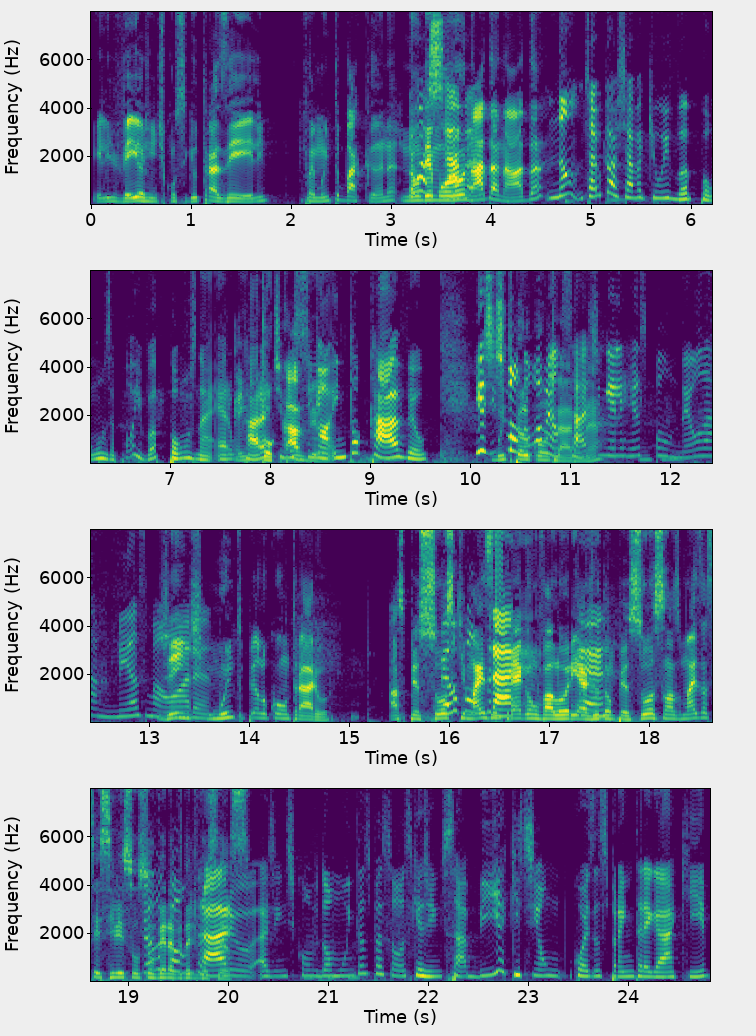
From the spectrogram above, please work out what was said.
Ele veio, a gente conseguiu trazer ele. Foi muito bacana. Não Eu demorou achava- nada, nada. Não, sabe o que eu achava que o Ivan Ponza, pô, Ivan Pons, né? Era um É cara, tipo assim, intocável. ó, intocável. E a gente Muito mandou uma contrário, mensagem e ele respondeu na mesma Gente, hora. muito pelo contrário. As pessoas Pelo que mais entregam valor e é. ajudam pessoas são as mais acessíveis que vão ver na vida de contrário, vocês. a gente convidou muitas pessoas que a gente sabia que tinham coisas pra entregar aqui.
